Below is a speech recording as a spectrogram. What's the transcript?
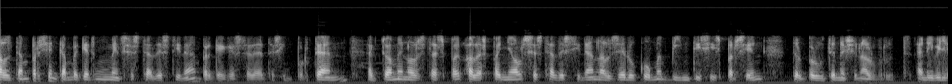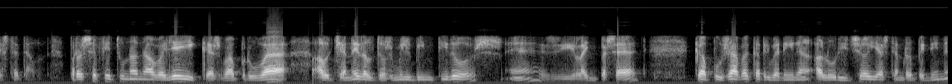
el tant per cent que en aquest moment s'està destinant, perquè aquesta data és important, actualment a l'espanyol s'està destinant al 0,26% del producte nacional brut, a nivell estatal. Però s'ha fet una nova llei que es va aprovar al gener del 2022, eh, és a dir, l'any passat, que posava que arribarien a l'horitzó, ja estem repetint,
